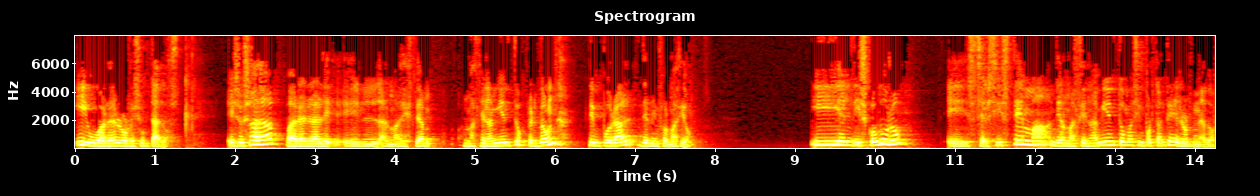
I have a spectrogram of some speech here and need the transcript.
y guarda los resultados. Es usada para el, almacenamiento temporal de la información. Y el disco duro es el sistema de almacenamiento más importante del ordenador,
